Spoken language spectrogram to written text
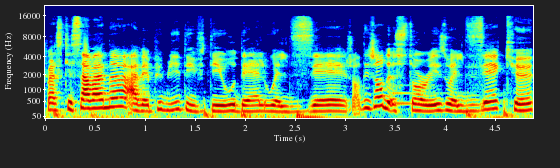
Parce que Savannah avait publié des vidéos d'elle où elle disait, genre des genres de stories où elle disait que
